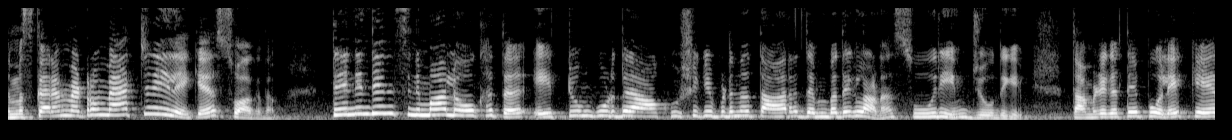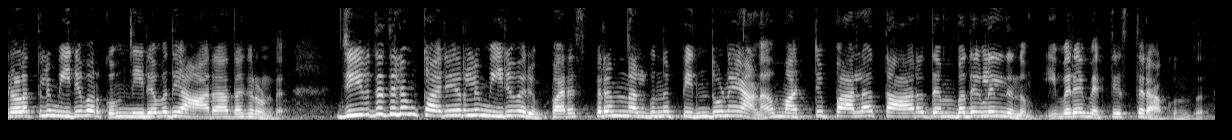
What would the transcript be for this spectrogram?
നമസ്കാരം. മെട്രോ മാറ്റിനിയിലേക്ക് സ്വാഗതം. തെന്നിന്ത്യൻ സിനിമാ ലോകത്ത് ഏറ്റവും കൂടുതൽ ആഘോഷിക്കപ്പെടുന്ന താരദമ്പതികളാണ് സൂര്യയും ജ്യോതികയും. തമിഴകത്തെ പോലെ കേരളത്തിലും ഇരുവർക്കും നിരവധി ആരാധകരുണ്ട്. ജീവിതത്തിലും കരിയറിലും ഇരുവരും പരസ്പരം നൽകുന്ന പിന്തുണയാണ് മറ്റ് പല താരദമ്പതികളിൽ നിന്നും ഇവരെ വ്യത്യസ്തരാക്കുന്നത്.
